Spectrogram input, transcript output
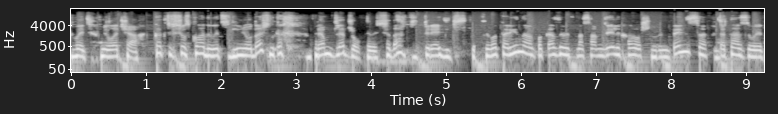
в этих мелочах. Как-то все складывается для нее удачно, как прям для Джоковича, да, периодически. И вот Арина показывает на самом деле хороший уровень тенниса, доказывает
